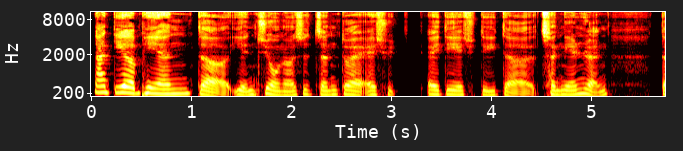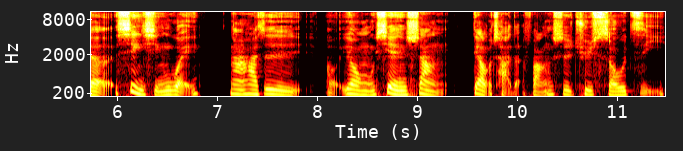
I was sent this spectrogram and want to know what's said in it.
那第二篇的研究呢，是针对 H ADHD 的成年人的性行为。那它是呃用线上调查的方式去收集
